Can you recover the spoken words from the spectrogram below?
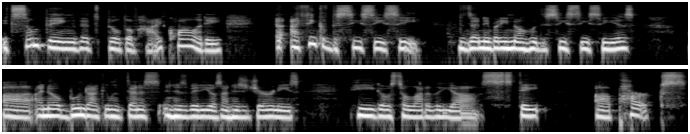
It's something that's built of high quality. I think of the CCC. Does anybody know who the CCC is? Uh, I know Boondocking with Dennis in his videos on his journeys. He goes to a lot of the uh, state uh, parks,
